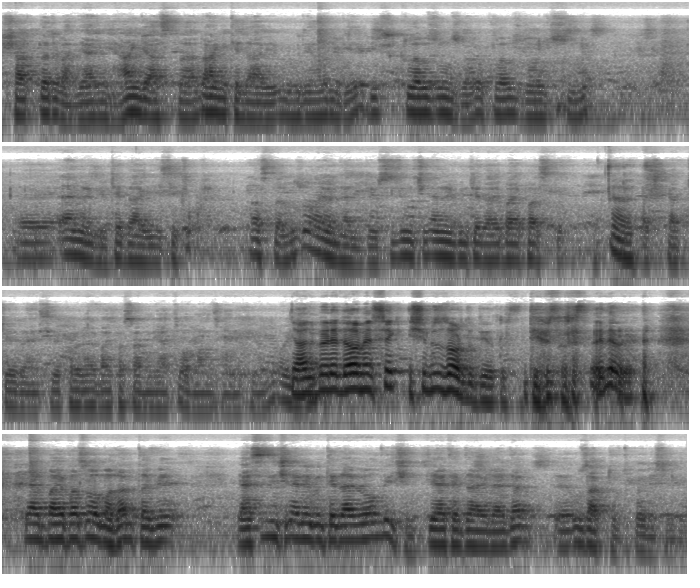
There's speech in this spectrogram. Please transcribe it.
şartları var. Yani hangi hastalarda hangi tedaviyi uygulayalım diye bir kılavuzumuz var. O kılavuz doğrultusunda e, en uygun tedaviyi seçip hastalarımızı ona yönlendiriyor. Sizin için en uygun tedavi bypass'tı. Evet. Açık kalp cerrahisi ve koroner bypass ameliyatı olmanız gerekiyordu. O yüzden, Yani böyle devam etsek işimiz zordu diyoruz, diyorsunuz öyle mi? yani bypass olmadan tabii yani sizin için en uygun tedavi olduğu için diğer tedavilerden e, uzak durduk öyle söyleyeyim.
